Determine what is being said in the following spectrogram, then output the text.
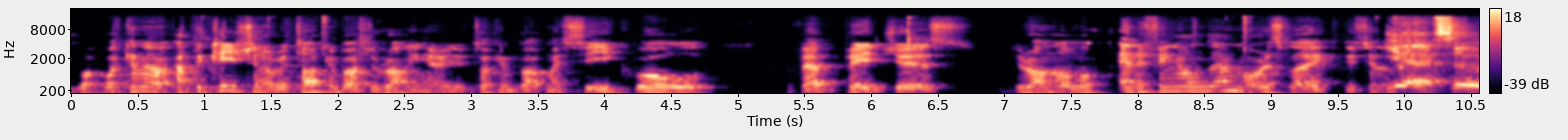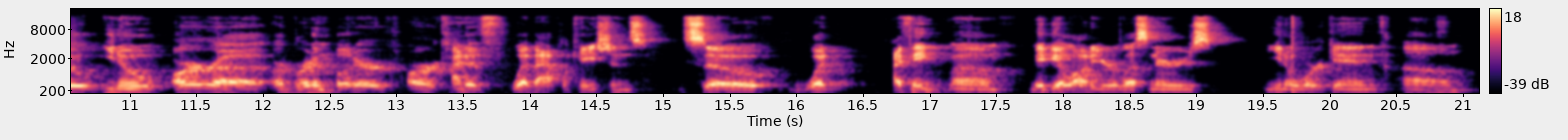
what, what kind of application are we talking about you're running here? You're talking about MySQL, web pages. You run almost anything on them, or it's like yeah. So you know, our uh, our bread and butter are kind of web applications. So what I think um, maybe a lot of your listeners, you know, work in. Um,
